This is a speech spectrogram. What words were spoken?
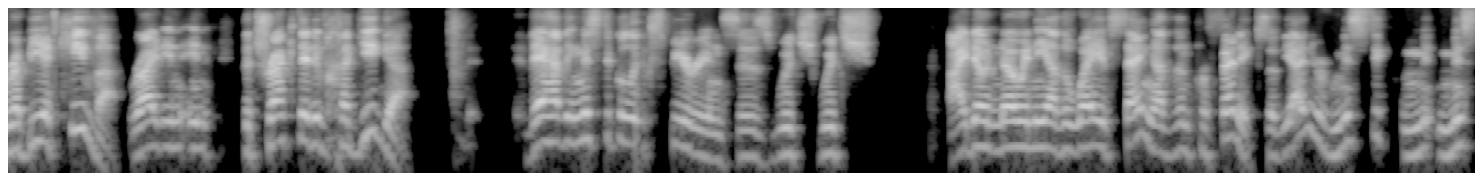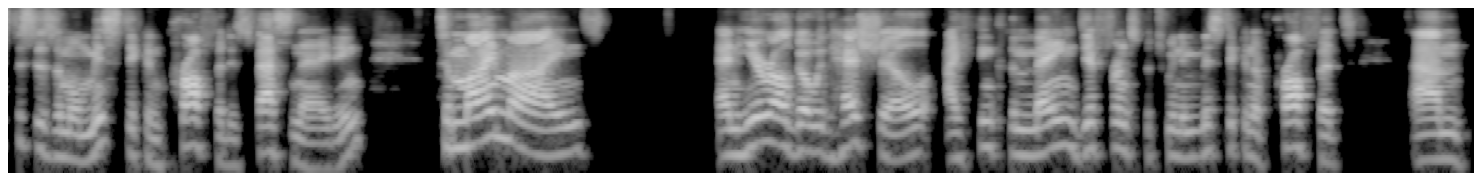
Rabbi Akiva, right, in, in the tractate of Chagiga, they're having mystical experiences, which which I don't know any other way of saying other than prophetic. So the idea of mystic, mysticism or mystic and prophet is fascinating. To my mind, and here I'll go with Heschel, I think the main difference between a mystic and a prophet um,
